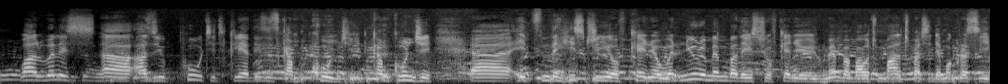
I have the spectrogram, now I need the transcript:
Well, Willis, uh, as you put it clear, this is Kamukunji. Kamukunji, uh, it's in the history of Kenya. When you remember the history of Kenya, you remember about multi-party democracy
